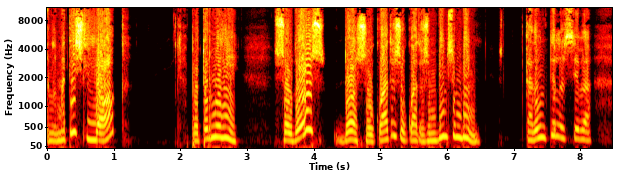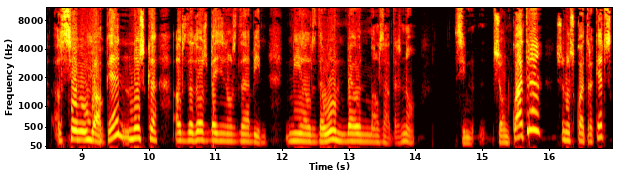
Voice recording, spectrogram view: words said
en el mateix lloc, però torno a dir, Sou dos, dos, sou quatre, sou quatre, som vint, som vint. Cada un té la seva, el seu lloc, eh? No és que els de dos vegin els de vint, ni els de un veuen els altres, no. Si són quatre, són els quatre aquests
